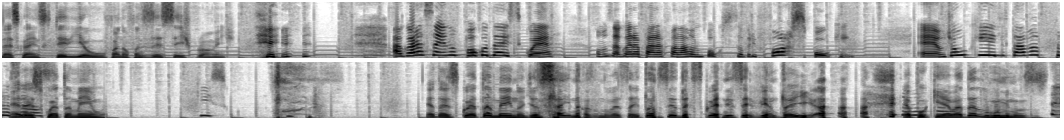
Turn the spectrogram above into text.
Da Square Enix teria o Final Fantasy XVI, provavelmente. agora saindo um pouco da Square, vamos agora para falar um pouco sobre Forspoken. É um jogo que ele tava pra É da Square também, ué. Que isso? É da Square também, não adianta sair não, não vai sair tão cedo da Square nesse evento aí. é porque ela é da Luminous.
